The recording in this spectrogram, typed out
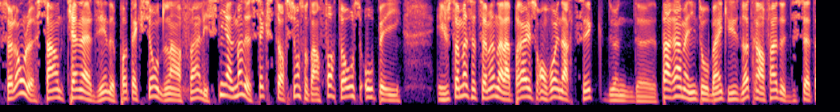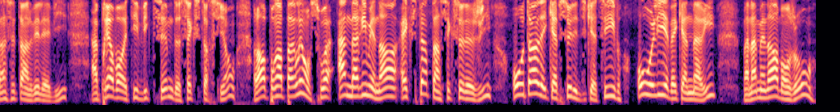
Selon le Centre canadien de protection de l'enfant, les signalements de sextorsion sont en forte hausse au pays. Et justement, cette semaine, dans la presse, on voit un article de parents manitobains qui disent notre enfant de 17 ans s'est enlevé la vie après avoir été victime de sextorsion. Alors, pour en parler, on soit Anne-Marie Ménard, experte en sexologie, auteure des capsules éducatives Au lit avec Anne-Marie. Madame Ménard, bonjour.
